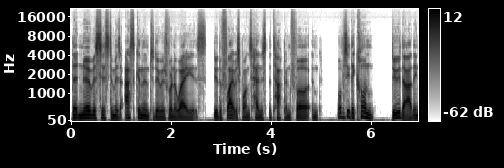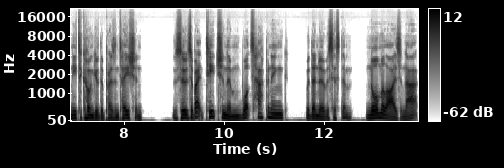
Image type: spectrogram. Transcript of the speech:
the nervous system is asking them to do is run away. It's do the flight response, hence the tap and foot. And obviously, they can't do that. They need to go and give the presentation. So it's about teaching them what's happening with their nervous system, normalizing that,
